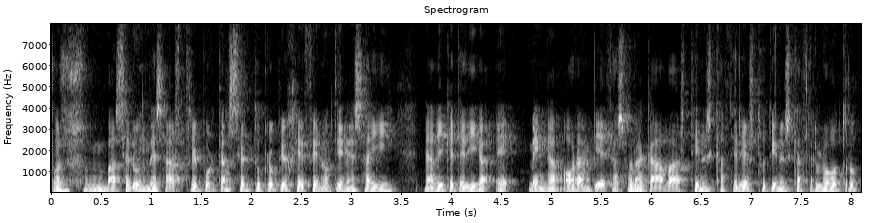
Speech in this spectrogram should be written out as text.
pues va a ser un desastre porque al ser tu propio jefe no tienes ahí nadie que te diga, eh, venga, ahora empiezas, ahora mm. acabas, tienes que hacer esto, tienes que hacer lo otro.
